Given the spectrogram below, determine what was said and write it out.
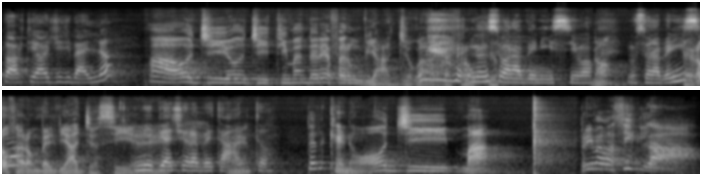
porti oggi di bello? Ah, oggi, oggi ti manderei a fare un viaggio, guarda, non suona benissimo. No? Non suona benissimo. Però fare un bel viaggio sì. Mi eh. piacerebbe tanto. Eh, Perché no? Oggi... Ma... Prima la sigla!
